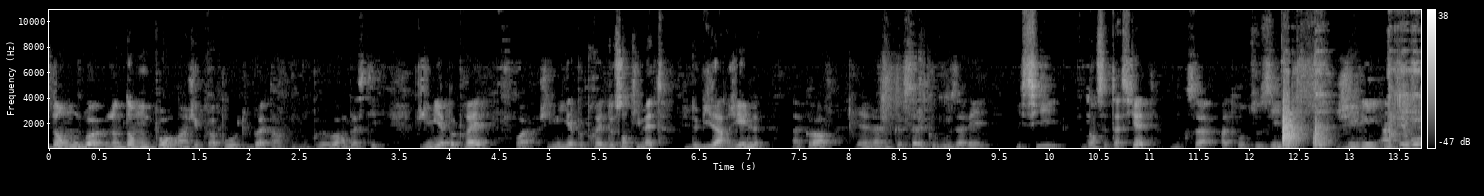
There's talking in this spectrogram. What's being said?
Dans mon, pot, hein, j'ai pris un pot tout bête, hein, comme vous pouvez voir en plastique, j'ai mis à peu près, voilà, j'ai mis à peu près 2 cm de bille d'argile, d'accord Il y a même que celle que vous avez ici dans cette assiette, donc ça, pas trop de soucis. J'ai mis un terreau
